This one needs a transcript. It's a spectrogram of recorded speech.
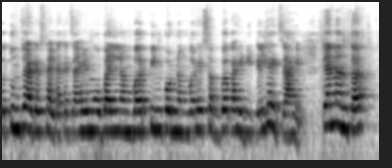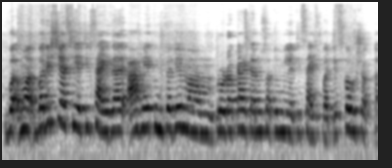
तर तुमचा ॲड्रेस खाली टाकायचा आहे mobile number pin code number हे सगळं काही डिटेल घ्यायचं आहे. त्यानंतर ब बरीचशी अशी याची साईज आहे तुमचं जे प्रोडक्ट आहे त्यानुसार तुम्ही याची साईज परचेस करू शकता.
